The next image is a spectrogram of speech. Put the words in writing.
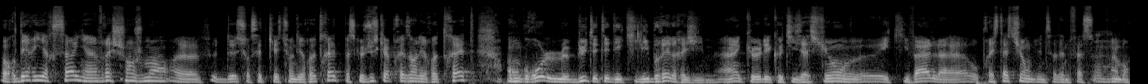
Or derrière ça, il y a un vrai changement euh, de, sur cette question des retraites parce que jusqu'à présent les retraites, en gros, le but était d'équilibrer le régime, hein, que les cotisations euh, équivalent aux prestations d'une certaine façon. Mmh. Hein, bon,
